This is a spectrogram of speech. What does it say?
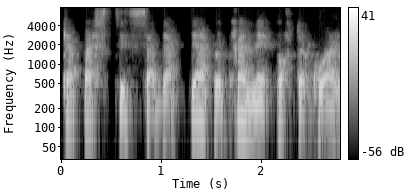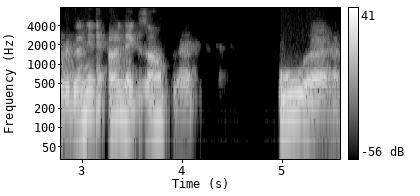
capacité de s'adapter à peu près à n'importe quoi. Je vais donner un exemple où euh,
